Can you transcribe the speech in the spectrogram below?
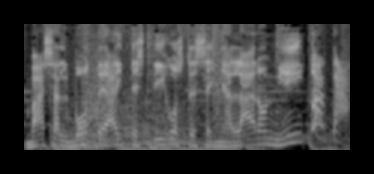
vas al bote, hay testigos, te señalaron y ¡corta!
